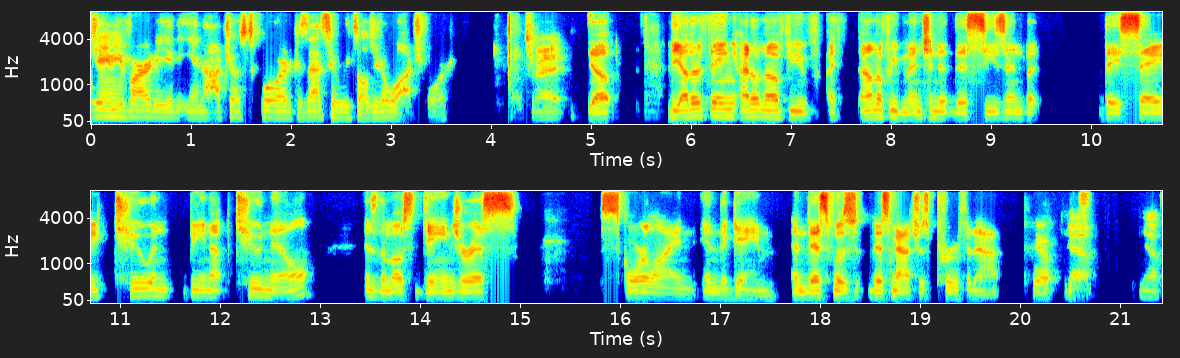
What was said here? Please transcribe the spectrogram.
Jamie Vardy and Iheanacho scored because that's who we told you to watch for. That's right. Yep. The other thing, I don't know if you've, I, I don't know if we've mentioned it this season, but they say two and being up two nil is the most dangerous score line in the game. And this was, this match was proof of that. Yeah. Yeah. Yep.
